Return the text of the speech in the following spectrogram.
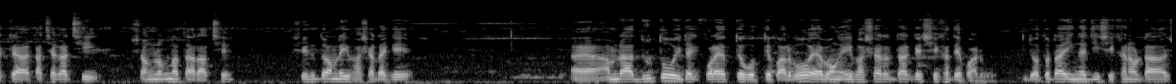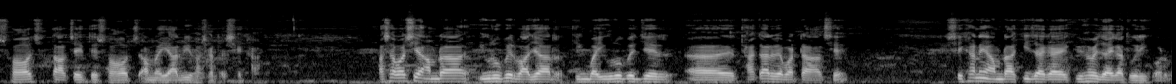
একটা কাছাকাছি সংলগ্নতার আছে সেহেতু আমরা এই ভাষাটাকে আমরা দ্রুত এটাকে করায়ত্ত করতে পারব এবং এই ভাষাটাকে শেখাতে পারব। যতটা ইংরাজি শেখানোটা সহজ, তার চাইতে সহজ আমরা এই আরবি ভাষাটা শেখা। পাশাপাশি আমরা ইউরোপের বাজার কিংবা ইউরোপের যে থাকার ব্যাপারটা আছে, সেখানে আমরা কি জায়গায়, কীভাবে জায়গা তৈরি করব।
